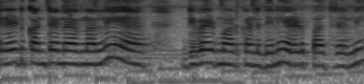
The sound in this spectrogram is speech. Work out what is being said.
ಎರಡು ಕಂಟೈನರ್ನಲ್ಲಿ ಡಿವೈಡ್ ಮಾಡ್ಕೊಂಡಿದ್ದೀನಿ, ಎರಡು ಪಾತ್ರೆಯಲ್ಲಿ.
